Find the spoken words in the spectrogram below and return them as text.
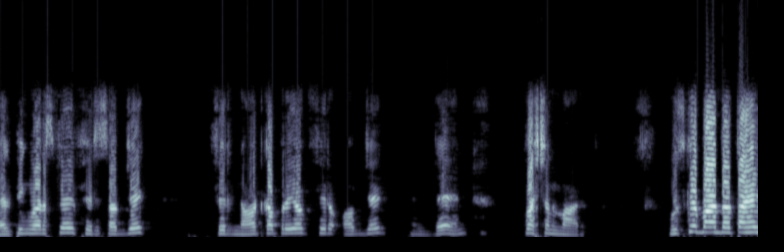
हेल्पिंग वर्ब्स पे, फिर सब्जेक्ट फिर नॉट का प्रयोग, फिर object and then question mark उसके बाद आता है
